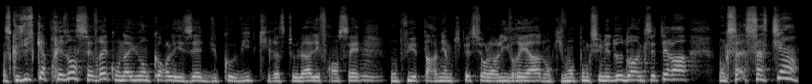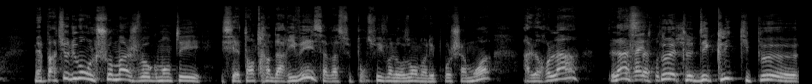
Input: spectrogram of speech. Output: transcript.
Parce que jusqu'à présent, c'est vrai qu'on a eu encore les aides du Covid qui restent là. Les Français mm. ont pu épargner un petit peu sur leur livret A, donc ils vont ponctionner dedans, etc. Donc ça, ça se tient. Mais à partir du moment où le chômage va augmenter, et c'est en train d'arriver, ça va se poursuivre malheureusement dans les prochains mois, alors là, Là, ça, peut être le déclic qui peut euh,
